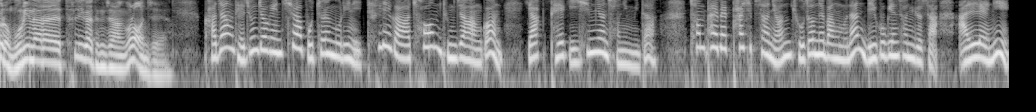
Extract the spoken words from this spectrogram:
그럼 우리나라에 틀니가 등장한 건 언제예요? 가장 대중적인 치아 보철물인 이 틀니가 처음 등장한 건 약 120년 전입니다. 1884년 조선을 방문한 미국인 선교사 알렌이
